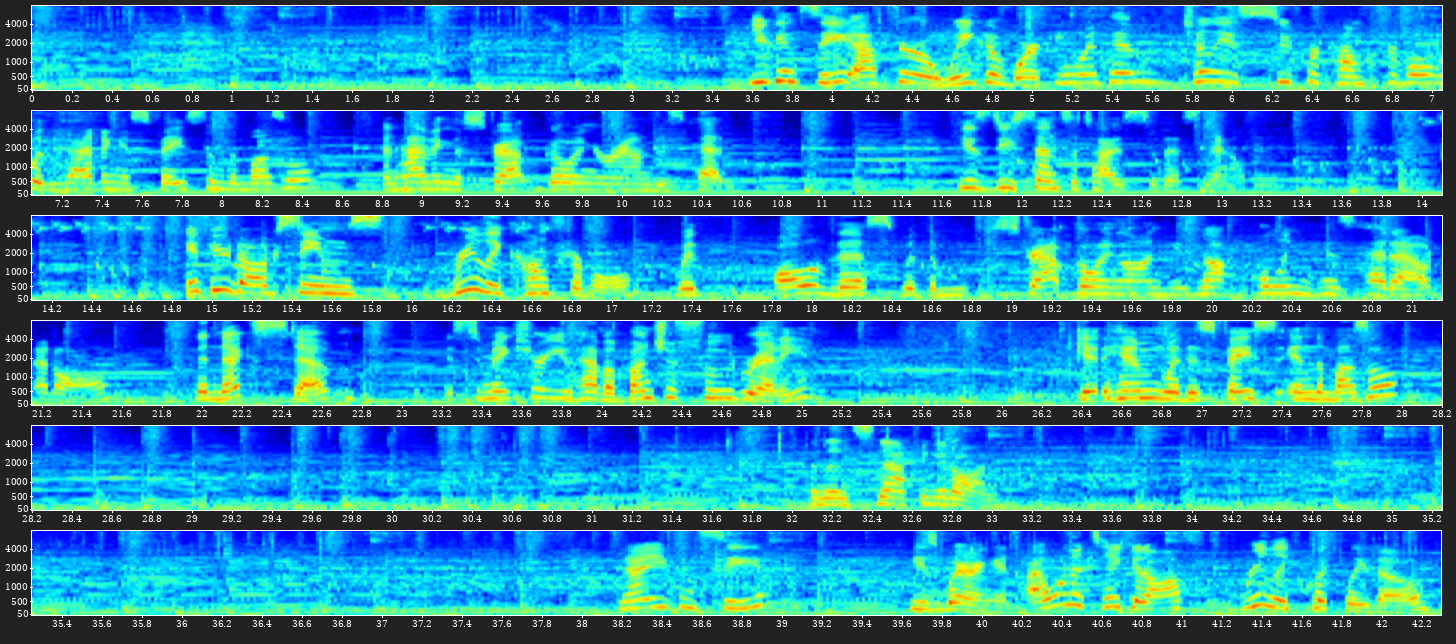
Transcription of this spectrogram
You can see after a week of working with him, Chili is super comfortable with having his face in the muzzle and having the strap going around his head. He's desensitized to this now. If your dog seems really comfortable with all of this, with the strap going on, he's not pulling his head out at all, the next step is to make sure you have a bunch of food ready. Get him with his face in the muzzle, and then snapping it on. Now you can see he's wearing it. I want to take it off really quickly though,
